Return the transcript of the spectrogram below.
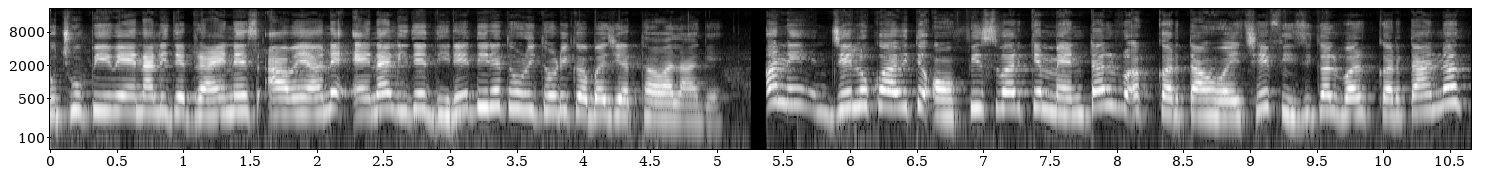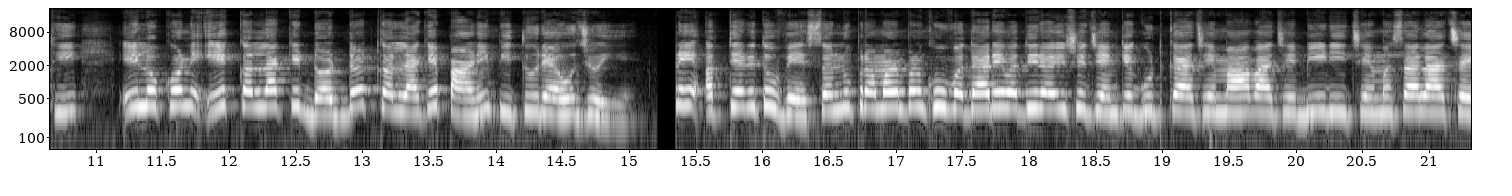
ઓછું પીવે, એના લીધે ડ્રાયનેસ આવે અને એના લીધે ધીરે ધીરે થોડી થોડી કબજિયાત થવા લાગે. અને જે લોકો આવી રીતે ઓફિસ વર્ક કે મેન્ટલ વર્ક કરતા હોય છે, ફિઝિકલ વર્ક કરતા નથી, એ લોકોને એક કલાકે દોઢ દોઢ કલાકે પાણી પીતું રહેવું જોઈએ. અને અત્યારે તો વ્યસનનું પ્રમાણ પણ ખૂબ વધારે વધી રહ્યું છે, જેમ કે ગુટકા છે, માવા છે, બીડી છે, મસાલા છે.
